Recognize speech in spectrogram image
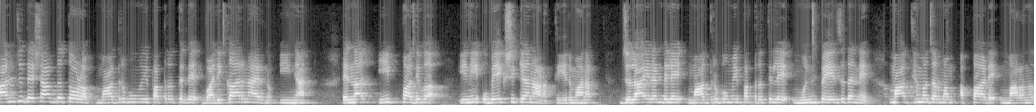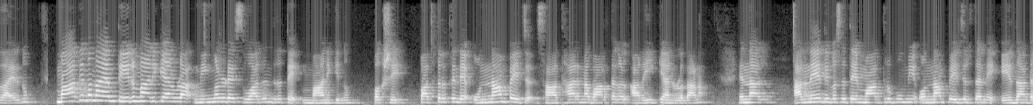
അഞ്ച് ദശാബ്ദത്തോളം മാതൃഭൂമി പത്രത്തിന്റെ വരിക്കാരനായിരുന്നു ഈ ഞാൻ. എന്നാൽ ഈ പതിവ് ഇനി ഉപേക്ഷിക്കാനാണ് തീരുമാനം. ജൂലൈ രണ്ടിലെ മാതൃഭൂമി പത്രത്തിലെ മുൻ പേജ് തന്നെ മാധ്യമധർമ്മം അപ്പാടെ മറന്നതായിരുന്നു. മാധ്യമ നയം തീരുമാനിക്കാനുള്ള നിങ്ങളുടെ സ്വാതന്ത്ര്യത്തെ മാനിക്കുന്നു. പക്ഷേ പത്രത്തിന്റെ ഒന്നാം പേജ് സാധാരണ വാർത്തകൾ അറിയിക്കാനുള്ളതാണ്. എന്നാൽ അന്നേ ദിവസത്തെ മാതൃഭൂമി ഒന്നാം പേജിൽ തന്നെ ഏതാണ്ട്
